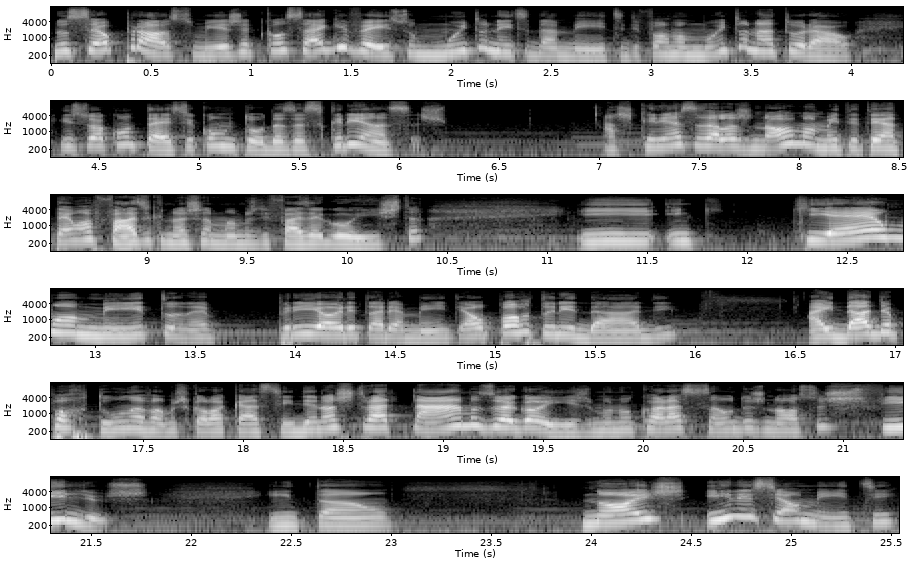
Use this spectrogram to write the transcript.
no seu próximo. E a gente consegue ver isso muito nitidamente, de forma muito natural. Isso acontece com todas as crianças. As crianças, elas normalmente têm até uma fase que nós chamamos de fase egoísta, e que é o momento, né, prioritariamente, a oportunidade, a idade oportuna, vamos colocar assim, de nós tratarmos o egoísmo no coração dos nossos filhos. Então, nós inicialmente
